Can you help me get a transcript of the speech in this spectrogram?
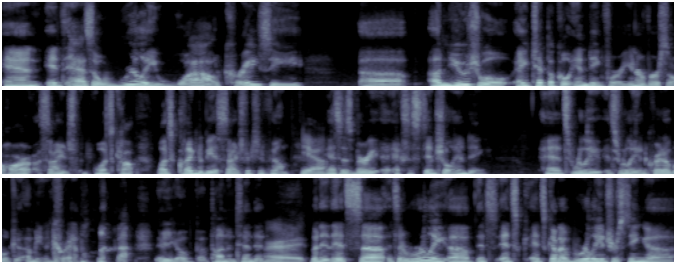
And it has a really wild, crazy, uh, unusual, atypical ending for a universal horror science. What's called what's claimed to be a science fiction film. Yeah. It has this very existential ending, and it's really it's really incredible. I mean, incredible. there you go, pun intended. All right. But it, it's uh, it's a really uh, it's it's it's got a really interesting. Uh,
